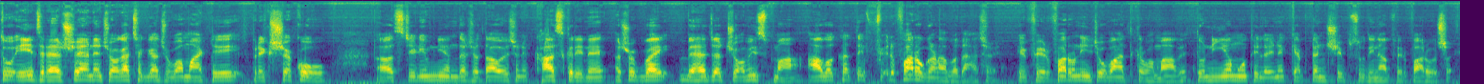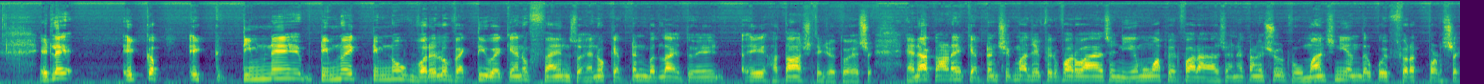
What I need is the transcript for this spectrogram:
તો એ જ રહેશે અને ચોગા છગ્ગા જોવા માટે પ્રેક્ષકો સ્ટેડિયમની અંદર જતા હોય છે અને ખાસ કરીને અશોકભાઈ, બે હજાર ચોવીસમાં આ વખતે ફેરફારો ઘણા બધા છે. એ ફેરફારોની જો વાત કરવામાં આવે તો નિયમોથી લઈને કેપ્ટનશીપ સુધીના ફેરફારો છે. એટલે એક એક ટીમને, ટીમનો એક ટીમનો વરેલો વ્યક્તિ હોય કે એનો ફેન્સ હોય, એનો કેપ્ટન બદલાય, તો એ એ હતાશ થઈ જતો હોય છે. એના કારણે કેપ્ટનશીપમાં જે ફેરફારો આવ્યા છે, નિયમોમાં ફેરફાર આવ્યા છે, એના કારણે શું રોમાંચની અંદર કોઈ ફરક પડશે?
